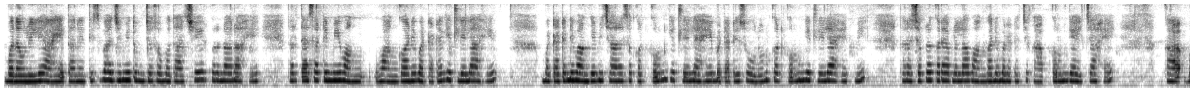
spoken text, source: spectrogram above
बनवलेली आहे आणि तीच भाजी मी तुमच्यासोबत आज शेअर करणार आहे. तर त्यासाठी मी वांग वांगं आणि बटाटा घेतलेला आहे. बटाटे आणि वांगे मी छान असं कट करून घेतलेले आहे. बटाटे सोलून कट करून घेतलेले आहेत मी. तर अशा प्रकारे आपल्याला वांगा आणि बटाट्याचे काप करून घ्यायचे आहे. का ब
